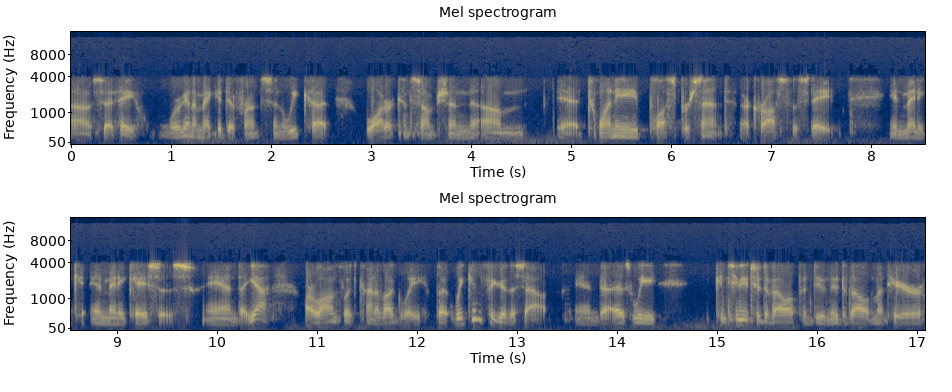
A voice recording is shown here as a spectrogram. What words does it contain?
uh, said, "Hey, we're going to make a difference," and we cut water consumption um, 20 plus percent across the state in many in many cases. And uh, yeah, our lawns look kind of ugly, but we can figure this out. And uh, as we continue to develop and do new development here,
